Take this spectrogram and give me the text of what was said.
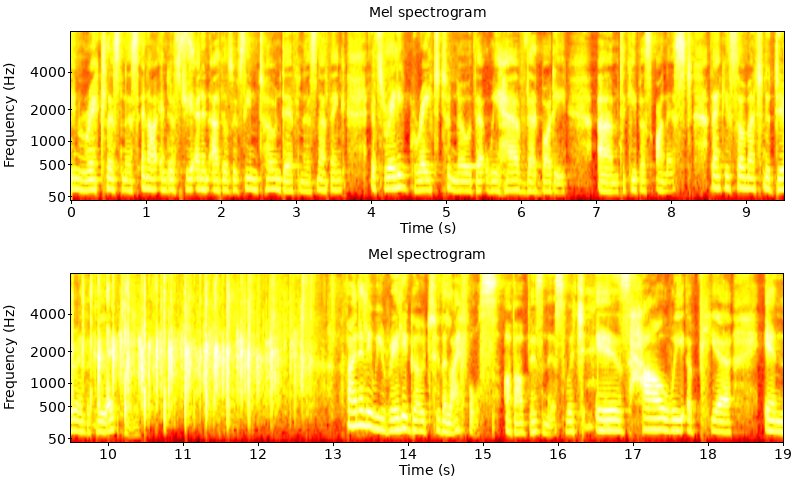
seen recklessness in our industry and in others. We've seen tone deafness. And I think it's really great to know that we have that body um, to keep us honest. Thank you so much, Nadira and the collective. Finally, we really go to the life force of our business, which is how we appear in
